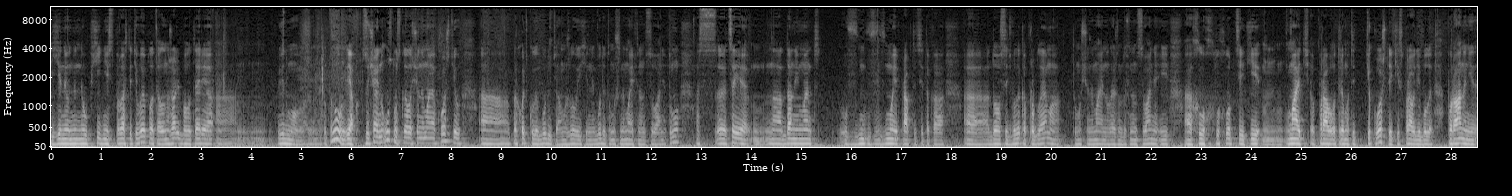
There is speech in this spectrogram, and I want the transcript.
є не- не- необхідність провести ті виплати, але, на жаль, бухгалтерія е, відмовила йому. Тобто, ну як, звичайно, усно сказала, що немає коштів, а, приходь, коли будуть, а можливо їх і не буде, тому що немає фінансування. Тому е, е, це є на даний момент в, в, в моїй практиці така а, досить велика проблема. Тому що немає належного дофінансування, і е, хло- хло- хлопці, які мають право отримати ті кошти, які справді були поранені, е,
